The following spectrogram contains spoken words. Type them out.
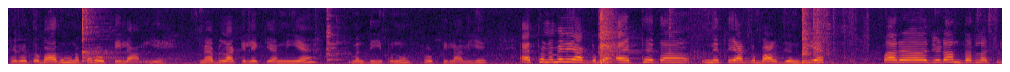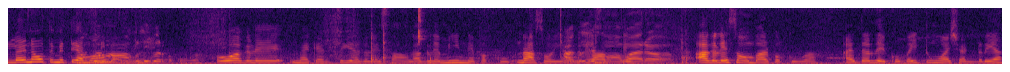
ਫਿਰ ਉਹ ਤੋਂ ਬਾਅਦ ਹੁਣ ਆਪਾਂ ਰੋਟੀ ਲਾ ਲਈਏ। ਮੈਂ ਬੁਲਾ ਕੇ ਲੈ ਕੇ ਆਨੀ ਹੈ ਮਨਦੀਪ ਨੂੰ ਰੋਟੀ ਲਾ ਲਈਏ। ਇੱਥੋਂ ਨਾ ਮੇਰੇ ਅੱਗ ਇੱਥੇ ਤਾਂ ਮੇਰੇ ਤੇ ਅੱਗ ਬਲ ਜਾਂਦੀ ਹੈ ਪਰ ਜਿਹੜਾ ਅੰਦਰਲਾ ਚੁੱਲ੍ਹਾ ਹੈ ਨਾ ਉਹ ਤੇ ਮੇਰੇ ਤੇ ਅੱਗ ਨਹੀਂ ਬਲਦੀ। ਅਗਲੀ ਵਾਰ ਪਕੂਗਾ। ਉਹ ਅਗਲੇ ਮੈਂ ਕਹਿੰਦੀ ਸੀ ਅਗਲੇ ਸਾਲ ਅਗਲੇ ਮਹੀਨੇ ਪੱਕੂ ਨਾ ਸੋਰੀ ਅਗਲੇ ਹਫ਼ਤੇ। ਅਗਲੇ ਸੋਮਵਾਰ ਪੱਕੂਗਾ। ਇੱਧਰ ਦੇਖੋ ਬਈ ਧੂਆਂ ਛੱਡ ਰਿਹਾ।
